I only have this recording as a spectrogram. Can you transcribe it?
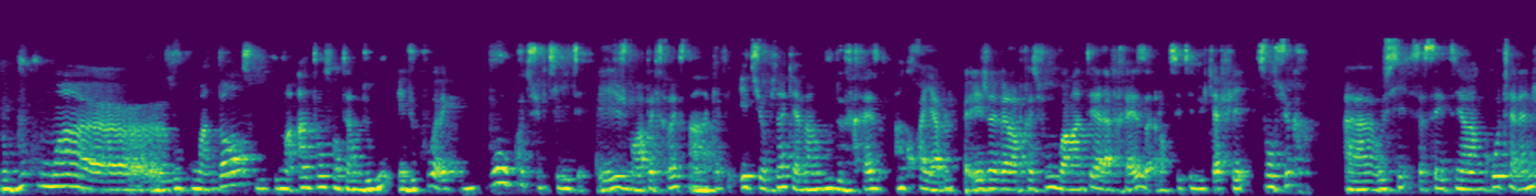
Donc beaucoup moins, euh, beaucoup moins dense, beaucoup moins intense en termes de goût, et du coup avec beaucoup de subtilité. Et je me rappelle très bien que c'était un café éthiopien qui avait un goût de fraise incroyable. Et j'avais l'impression de boire un thé à la fraise, alors c'était du café sans sucre. Euh, aussi, ça, ça a été un gros challenge.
